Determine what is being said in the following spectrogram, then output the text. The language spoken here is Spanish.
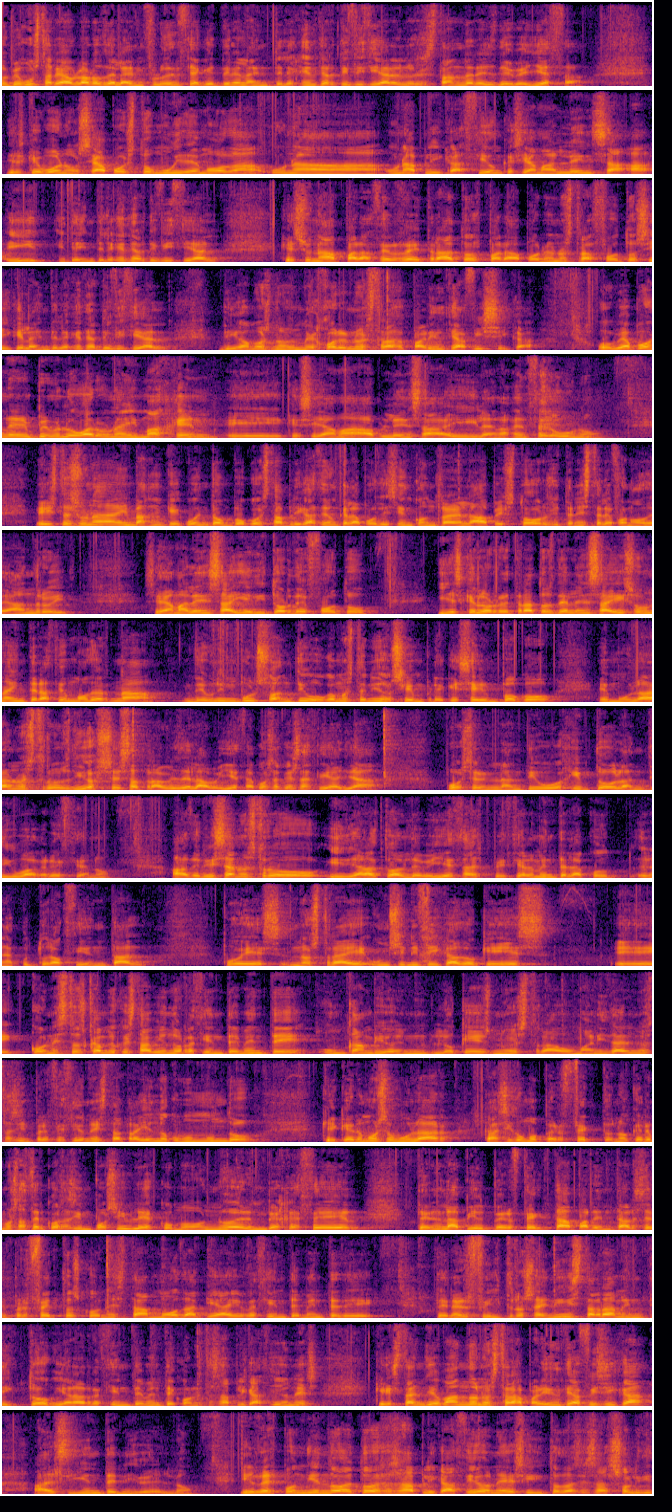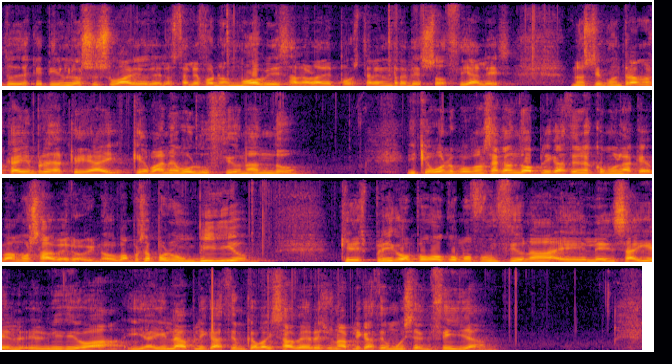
Hoy me gustaría hablaros de la influencia que tiene la inteligencia artificial en los estándares de belleza. Y es que, bueno, se ha puesto muy de moda una, una aplicación que se llama Lensa AI de inteligencia artificial, que es una app para hacer retratos, para poner nuestras fotos y que la inteligencia artificial, digamos, nos mejore nuestra apariencia física. Os voy a poner en primer lugar una imagen eh, que se llama App Lensa AI, la imagen 01. Esta es una imagen que cuenta un poco esta aplicación que la podéis encontrar en la App Store si tenéis teléfono de Android. Se llama Lensa AI, editor de foto y es que los retratos del Ensai son una interacción moderna de un impulso antiguo que hemos tenido siempre, que es un poco emular a nuestros dioses a través de la belleza, cosa que se hacía ya pues, en el antiguo Egipto o la antigua Grecia. ¿no? Adherirse a nuestro ideal actual de belleza, especialmente en la, en la cultura occidental, pues nos trae un significado que es, eh, con estos cambios que está habiendo recientemente, un cambio en lo que es nuestra humanidad y nuestras imperfecciones, está trayendo como un mundo que queremos emular casi como perfecto, ¿no? Queremos hacer cosas imposibles como no envejecer, tener la piel perfecta, aparentar ser perfectos con esta moda que hay recientemente de tener filtros en Instagram, en TikTok y ahora recientemente con estas aplicaciones que están llevando nuestra apariencia física al siguiente nivel. ¿no? Y respondiendo a todas esas aplicaciones y todas esas solicitudes que tienen los usuarios de los teléfonos móviles a la hora de postear en redes sociales, nos encontramos que hay empresas que, van evolucionando y que bueno, pues van sacando aplicaciones como la que vamos a ver hoy. ¿no? Vamos a poner un vídeo que explica un poco cómo funciona el Lens ahí, el, el vídeo A, y ahí la aplicación que vais a ver es una aplicación muy sencilla,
